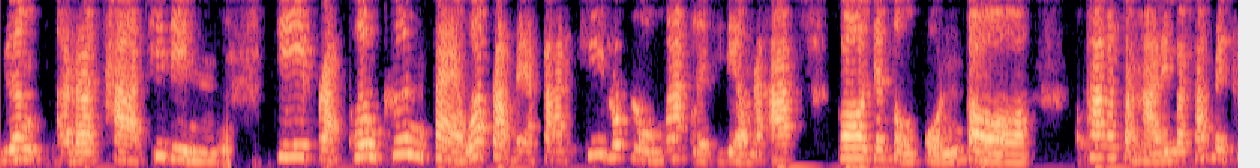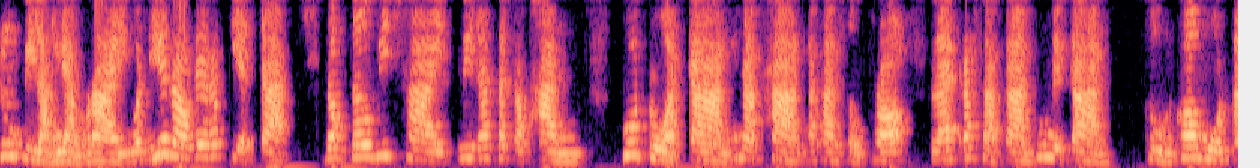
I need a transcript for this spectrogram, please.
เรื่องราคาที่ดินที่ปรับเพิ่มขึ้น แต่ว่าปรับในอัตราที่ลดลงมากเลยทีเดียวนะคะ ก็จะส่งผลต่อภาคอสังหาริมทรัพย์ในครึ่งปีหลังอย่างไร วันนี้เราได้รับเกียรติจากดรวิชัยวิรัตกพันธ์ ผู้ตรวจการธนาคารอาคารสงเคราะห์ และรักษาการผู้อำนวยการศูนย์ข้อมูลอ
